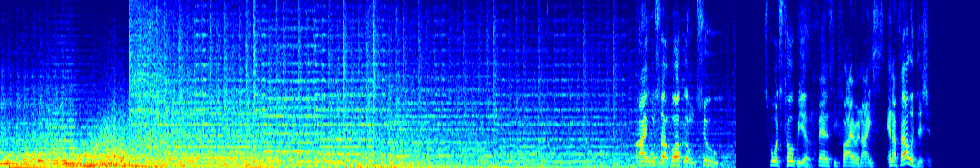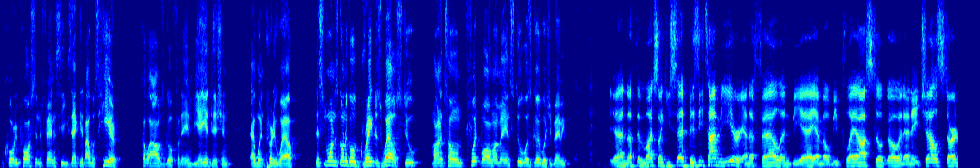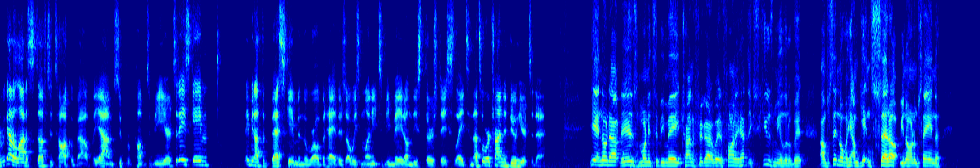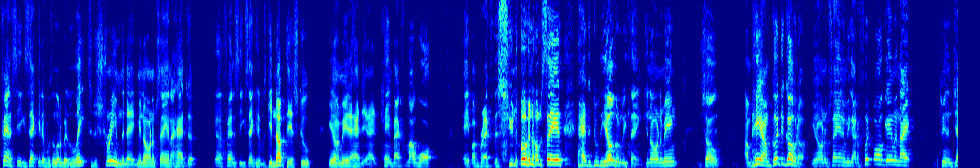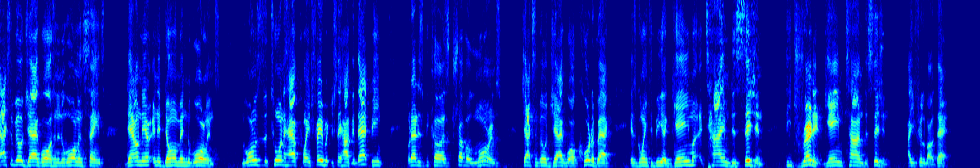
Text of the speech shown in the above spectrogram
All right, what's up? Welcome to Sportstopia Fantasy Fire and Ice NFL edition. I'm Corey Parson, the fantasy executive. I was here a couple hours ago for the NBA edition. That went pretty well. This one is going to go great as well, Stu. Monotone football, my man. Stu, what's good with you, baby? Yeah, nothing much. Like you said, busy time of year. NFL, NBA, MLB playoffs still going, NHL started. We got a lot of stuff to talk about. But yeah, I'm super pumped to be here. Today's game, maybe not the best game in the world, but hey, there's always money to be made on these Thursday slates. And that's what we're trying to do here today. Yeah, no doubt there is money to be made. Trying to figure out a way to find it. You have to excuse me a little bit. I'm sitting over here. I'm getting set up. You know what I'm saying? The fantasy executive was a little bit late to the stream today. You know what I'm saying? I had to, you know, fantasy executive was getting up there, Stu. You know what I mean? I had to, I came back from my walk, ate my breakfast. You know what I'm saying? I had to do the elderly things. You know what I mean? So I'm here. I'm good to go though. You know what I'm saying? And we got a football game tonight between the Jacksonville Jaguars and the New Orleans Saints down there in the dome in New Orleans. New Orleans is a two and a half point favorite. You say, how could that be? Well, that is because Trevor Lawrence, Jacksonville Jaguar quarterback, is going to be a game time decision, the dreaded game time decision. How you feel about that?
